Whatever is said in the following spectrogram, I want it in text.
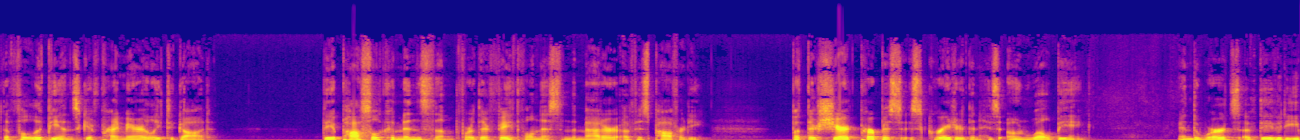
the Philippians give primarily to God. The apostle commends them for their faithfulness in the matter of his poverty, but their shared purpose is greater than his own well being. In the words of David E.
